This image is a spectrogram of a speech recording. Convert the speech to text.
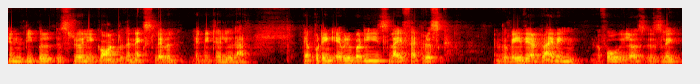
in people is really gone to the next level. Let me tell you that they're putting everybody's life at risk. The way they are driving four wheelers is like,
